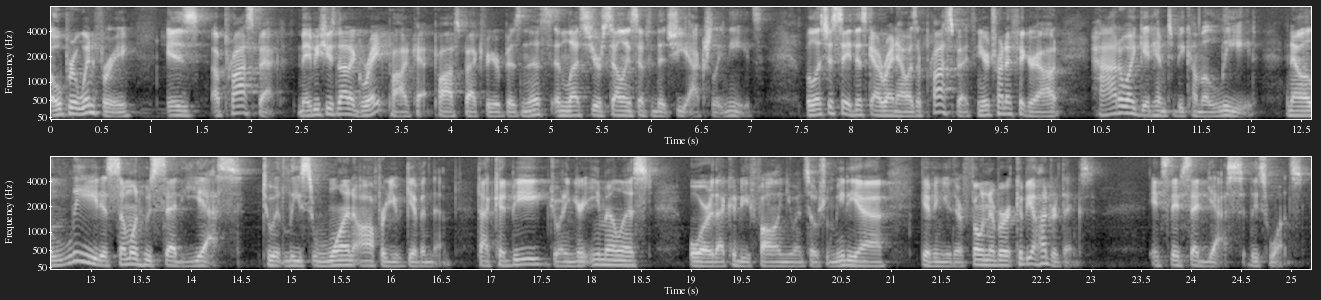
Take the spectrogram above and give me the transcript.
Oprah Winfrey is a prospect. Maybe she's not a great podcast prospect for your business unless you're selling something that she actually needs. But let's just say this guy right now is a prospect and you're trying to figure out how do I get him to become a lead? Now, a lead is someone who said yes to at least one offer you've given them. That could be joining your email list, or that could be following you on social media, giving you their phone number. It could be a hundred things. It's they've said yes at least once.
